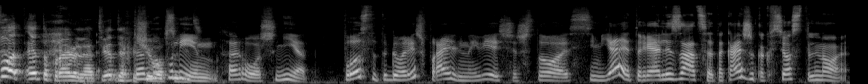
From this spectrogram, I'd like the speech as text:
Вот это правильный ответ, я хочу ну обсудить. блин, хорош, нет. Просто ты говоришь правильные вещи, что семья это реализация такая же, как все остальное.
